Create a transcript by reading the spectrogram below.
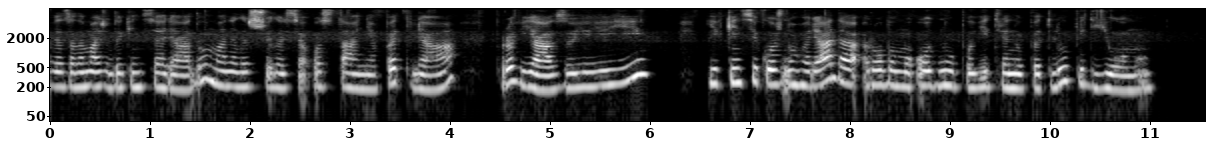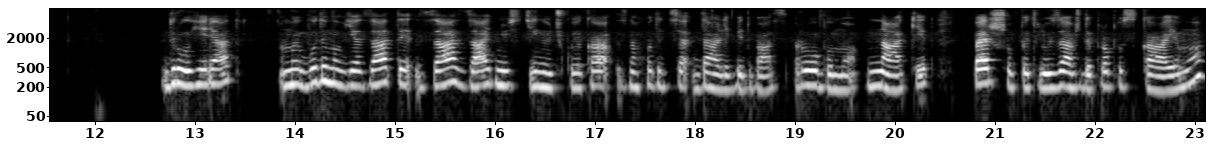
В'язала майже до кінця ряду, у мене лишилася остання петля пров'язую її, і в кінці кожного ряда робимо одну повітряну петлю підйому. Другий ряд ми будемо в'язати за задню стіночку, яка знаходиться далі від вас. Робимо накид, першу петлю завжди пропускаємо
